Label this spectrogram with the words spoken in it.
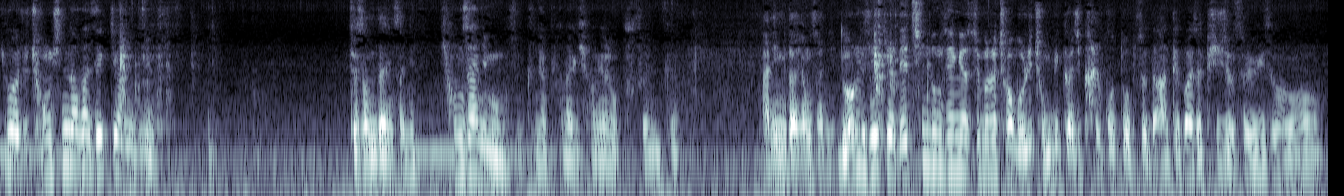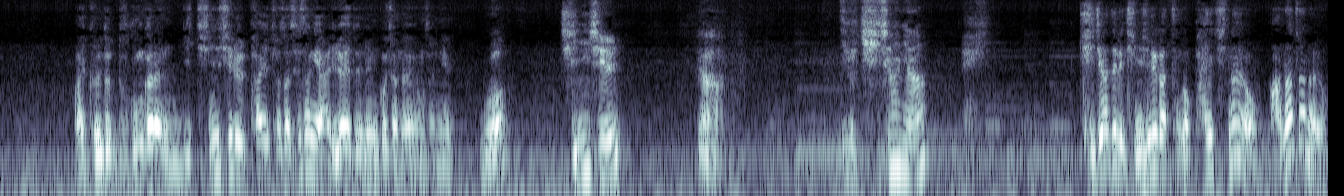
이거 아주 정신 나간 새끼 아니고. 죄송합니다 형사님 형사님은 무슨 그냥 편하게 형이라고 부르니까. 아닙니다 형사님 너는 이 새끼야 내 친동생이었으면 저 멀리 좀비까지 갈 곳도 없어. 나한테 맞아 뒤졌어, 여기서. 아니 그래도 누군가는 이 진실을 파헤쳐서 세상에 알려야 되는 거잖아요 형사님 뭐? 진실? 야, 네가 기자냐? 기자들이 진실 같은 거 파헤치나요? 안 하잖아요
